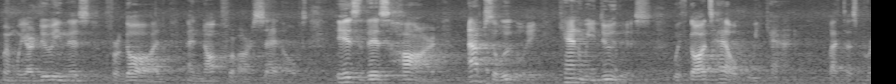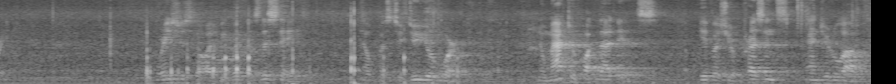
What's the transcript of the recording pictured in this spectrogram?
when we are doing this for God and not for ourselves. Is this hard? Absolutely. Can we do this? With God's help, we can. Let us pray. Gracious God, be with us this day. Help us to do your work, no matter what that is. Give us your presence and your love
